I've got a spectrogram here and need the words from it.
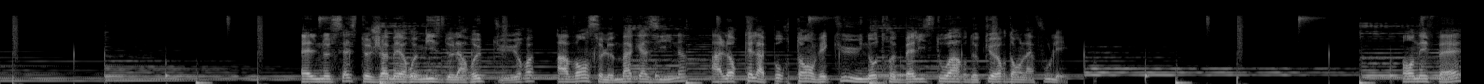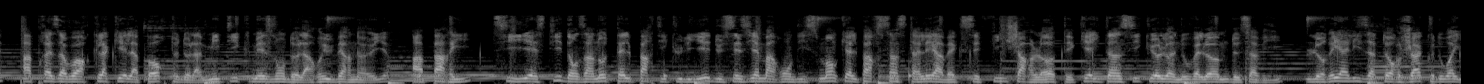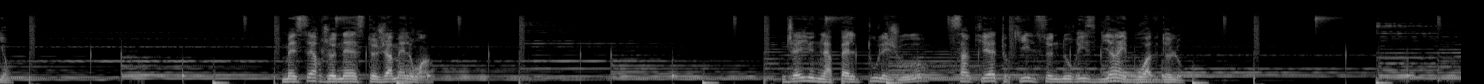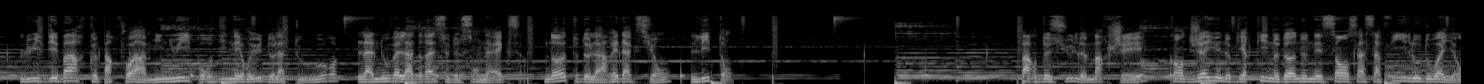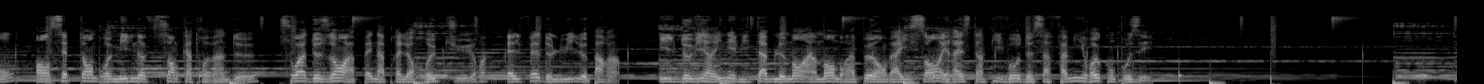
Elle ne s'est jamais remise de la rupture, avance le magazine, alors qu'elle a pourtant vécu une autre belle histoire de cœur dans la foulée. En effet, après avoir claqué la porte de la mythique maison de la rue Verneuil, à Paris, si est dans un hôtel particulier du 16e arrondissement qu'elle part s'installer avec ses filles Charlotte et Kate ainsi que le nouvel homme de sa vie, le réalisateur Jacques Doyon. Mais Serge n'est jamais loin. Jane l'appelle tous les jours, s'inquiète qu'il se nourrisse bien et boive de l'eau lui débarque parfois à minuit pour dîner rue de la Tour, la nouvelle adresse de son ex, note de la rédaction, lit-on. Par-dessus le marché, quand Jane Birkin donne naissance à sa fille Loudoyon, en septembre 1982, soit deux ans à peine après leur rupture, elle fait de lui le parrain. Il devient inévitablement un membre un peu envahissant et reste un pivot de sa famille recomposée.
